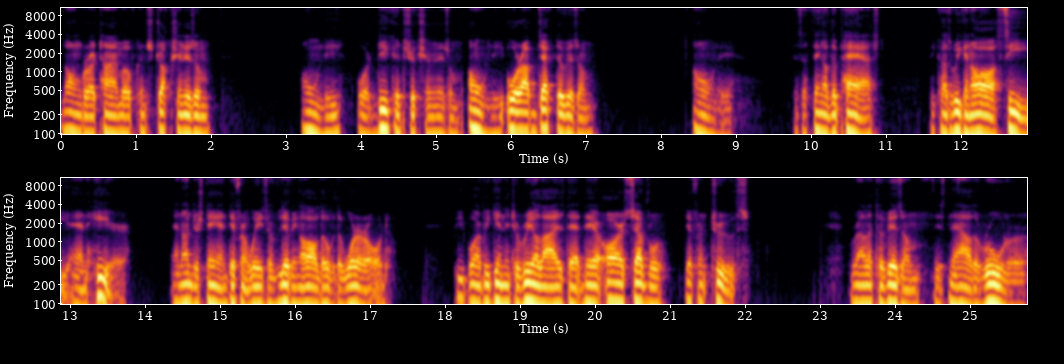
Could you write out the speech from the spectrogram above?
longer a time of constructionism only or deconstructionism only or objectivism only. It's a thing of the past because we can all see and hear and understand different ways of living all over the world. People are beginning to realize that there are several different truths. Relativism is now the ruler.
